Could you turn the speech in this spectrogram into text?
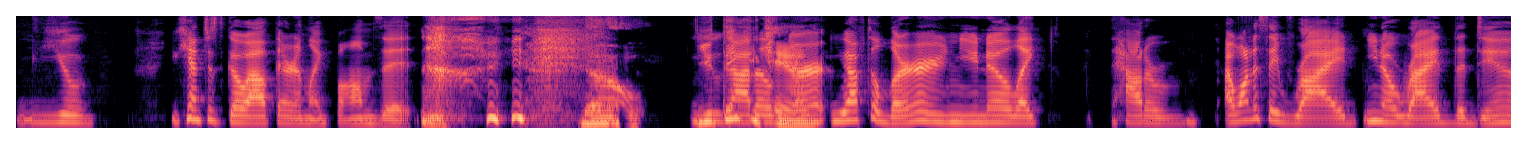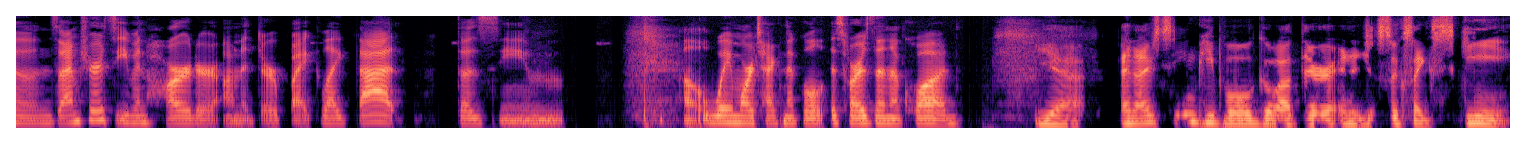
you you can't just go out there and like bombs it. No. You think you can. learn. You have to learn. You know, like how to. I want to say ride. You know, ride the dunes. I'm sure it's even harder on a dirt bike. Like that does seem uh, way more technical as far as than a quad. Yeah. And I've seen people go out there and it just looks like skiing.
